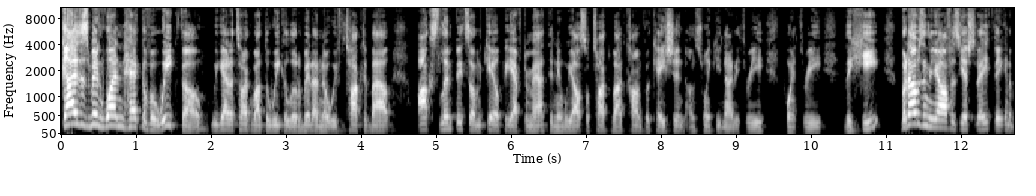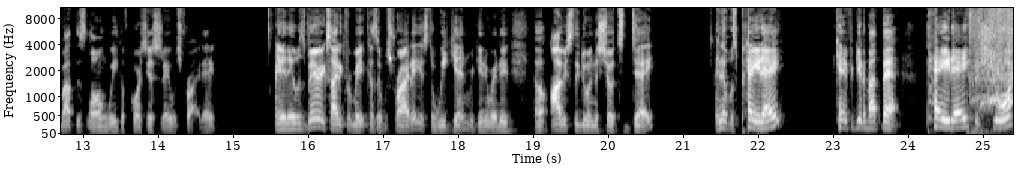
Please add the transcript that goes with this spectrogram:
Guys, it's been one heck of a week, though. We got to talk about the week a little bit. I know we've talked about Ox Olympics on the KLP Aftermath, and then we also talked about Convocation on Swanky 93.3, The Heat. But I was in the office yesterday thinking about this long week. Of course, yesterday was Friday. And it was very exciting for me because it was Friday. It's the weekend. We're getting ready, uh, obviously, doing the show today. And it was payday. Can't forget about that. Payday for sure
